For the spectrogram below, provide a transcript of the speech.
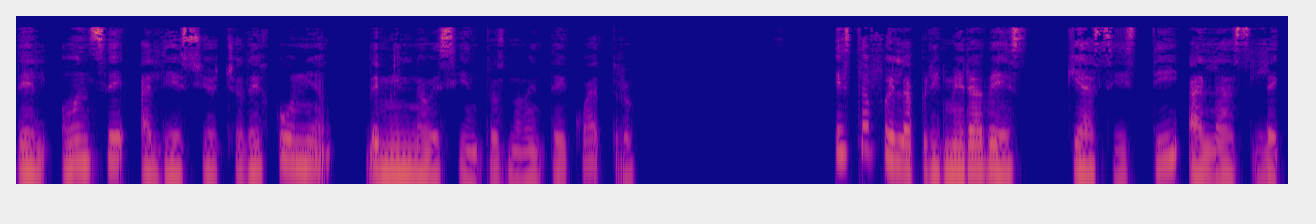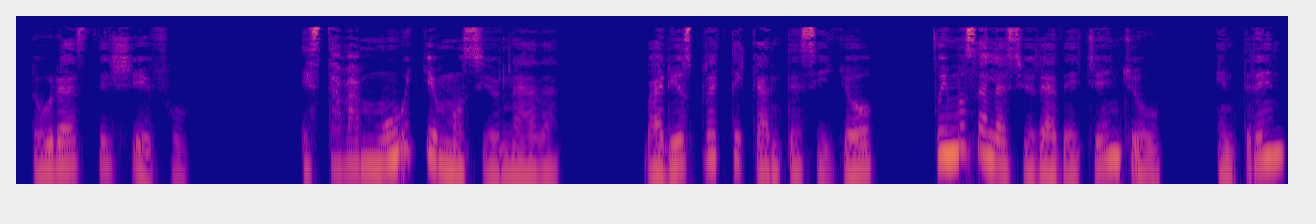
del 11 al 18 de junio de 1994. Esta fue la primera vez que asistí a las lecturas de Shifu. Estaba muy emocionada. Varios practicantes y yo fuimos a la ciudad de Zhengzhou en tren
